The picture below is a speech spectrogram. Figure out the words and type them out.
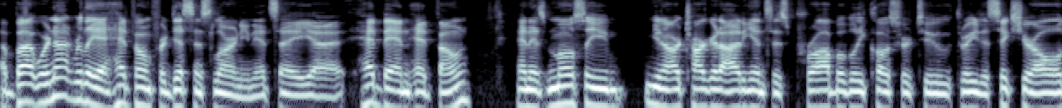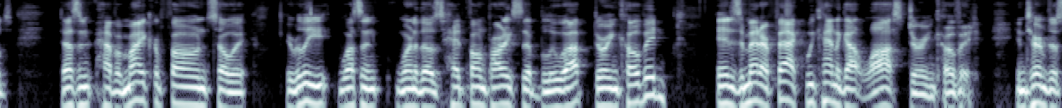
uh, but we're not really a headphone for distance learning. It's a uh, headband headphone, and it's mostly you know our target audience is probably closer to three to six year olds. Doesn't have a microphone, so it, it really wasn't one of those headphone products that blew up during COVID. And as a matter of fact, we kind of got lost during COVID in terms of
